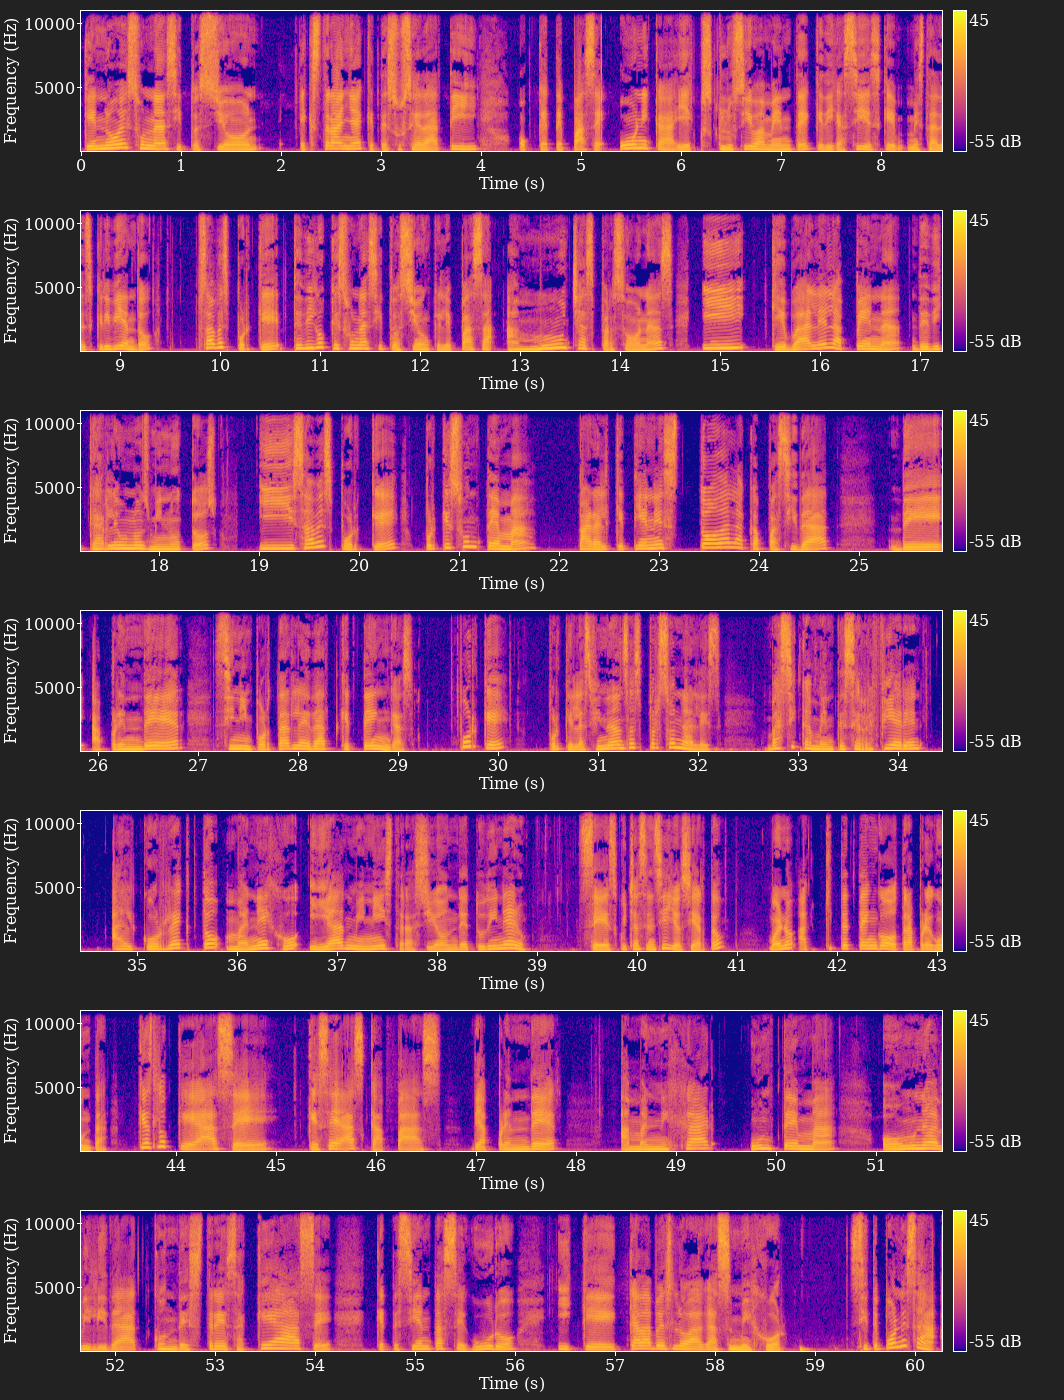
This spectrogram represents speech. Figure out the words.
que no es una situación extraña que te suceda a ti o que te pase única y exclusivamente, que digas, sí, es que me está describiendo. ¿Sabes por qué? Te digo que es una situación que le pasa a muchas personas y que vale la pena dedicarle unos minutos. ¿Y sabes por qué? Porque es un tema para el que tienes toda la capacidad de aprender sin importar la edad que tengas. ¿Por qué? Porque las finanzas personales básicamente se refieren al correcto manejo y administración de tu dinero. Se escucha sencillo, ¿cierto? Bueno, aquí te tengo otra pregunta. ¿Qué es lo que hace que seas capaz de aprender a manejar un tema o una habilidad con destreza. ¿Qué hace que te sientas seguro y que cada vez lo hagas mejor? Si te pones a,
